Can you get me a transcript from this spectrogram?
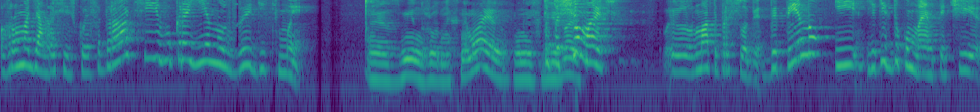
громадян Російської Федерації в Україну з дітьми? Е, Змін жодних немає. Вони Тобто, виїжджають- що мають е, мати при собі? Дитину і якісь документи чи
